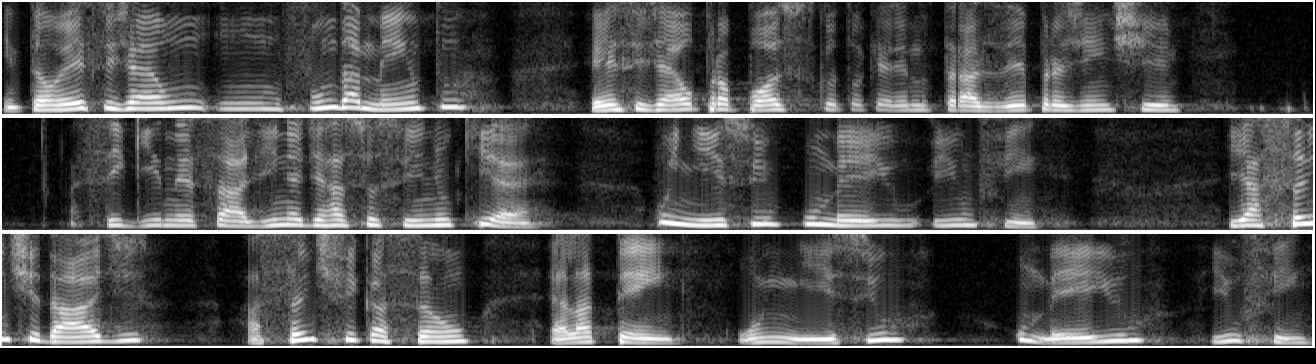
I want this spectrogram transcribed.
Então, esse já é um, um fundamento, esse já é o propósito que eu estou querendo trazer para a gente seguir nessa linha de raciocínio que é o início, um meio e um fim. E a santidade, a santificação, ela tem um início, um meio e o fim.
